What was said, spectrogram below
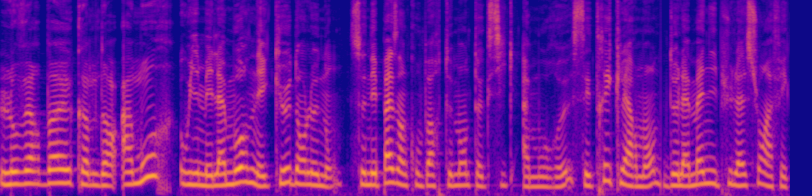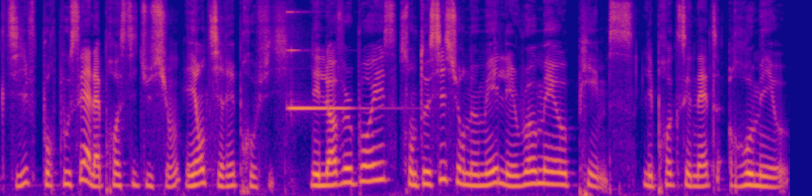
Loverboy comme dans Amour? Oui, mais l'amour n'est que dans le nom. Ce n'est pas un comportement toxique amoureux, c'est très clairement de la manipulation affective pour pousser à la prostitution et en tirer profit. Les Loverboys sont aussi surnommés les Romeo Pimps, les proxénètes Roméo.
